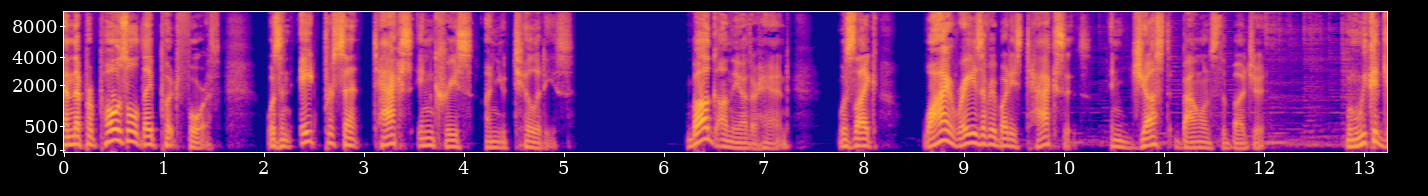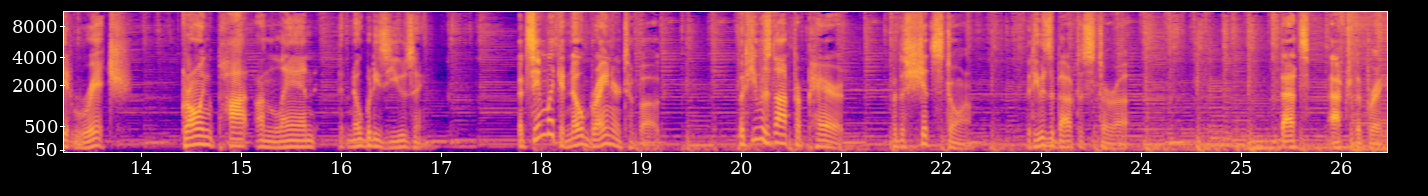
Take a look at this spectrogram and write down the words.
And the proposal they put forth was an 8% tax increase on utilities. Bug, on the other hand, was like, why raise everybody's taxes and just balance the budget when we could get rich growing pot on land that nobody's using. It seemed like a no brainer to Bug, but he was not prepared for the shitstorm that he was about to stir up. That's after the break.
